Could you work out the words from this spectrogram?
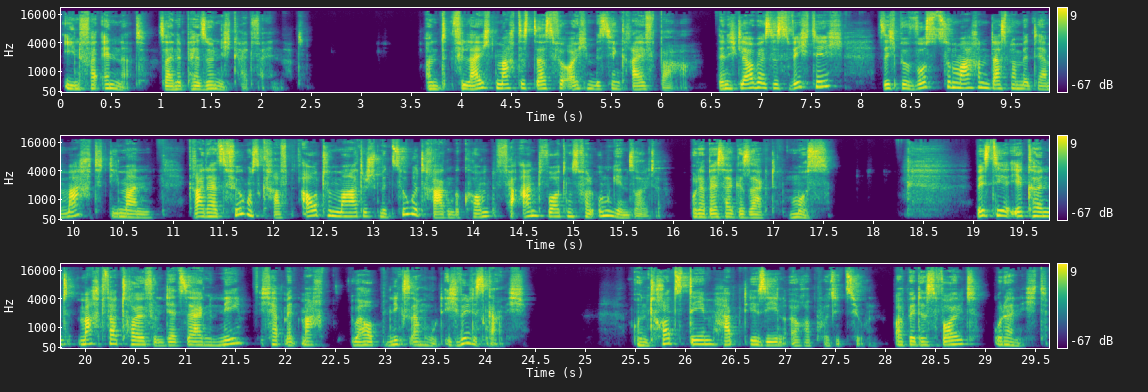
ihn verändert, seine Persönlichkeit verändert. Und vielleicht macht es das für euch ein bisschen greifbarer. Denn ich glaube, es ist wichtig, sich bewusst zu machen, dass man mit der Macht, die man gerade als Führungskraft automatisch mit zugetragen bekommt, verantwortungsvoll umgehen sollte. Oder besser gesagt, muss. Wisst ihr, ihr könnt Macht verteufeln und jetzt sagen, nee, ich habe mit Macht überhaupt nichts am Hut. Ich will das gar nicht. Und trotzdem habt ihr sie in eurer Position, ob ihr das wollt oder nicht.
